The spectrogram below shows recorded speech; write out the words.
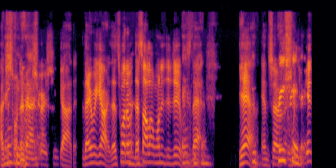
I just Thank wanted you, to make God. sure she got it. There we are. That's what I, that's all I wanted to do was that. Yeah. And so Appreciate it. get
